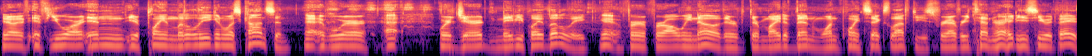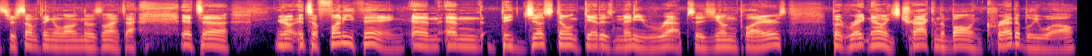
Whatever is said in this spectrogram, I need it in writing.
you know, if, if you are in, you're playing little league in Wisconsin, uh, where uh, where Jared maybe played little league. For for all we know, there there might have been 1.6 lefties for every 10 righties he would face, or something along those lines. It's a you know it's a funny thing and and they just don't get as many reps as young players but right now he's tracking the ball incredibly well.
